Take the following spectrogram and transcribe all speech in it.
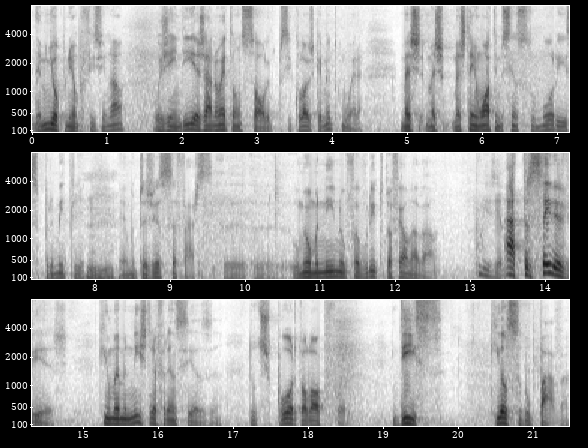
na minha opinião profissional, hoje em dia já não é tão sólido psicologicamente como era, mas, mas, mas tem um ótimo senso de humor e isso permite-lhe, eh, muitas vezes, safar-se. Eh, eh, o meu menino favorito, Rafael Nadal. por exemplo À terceira vez que uma ministra francesa do desporto, ou logo foi, disse que ele se dopava,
